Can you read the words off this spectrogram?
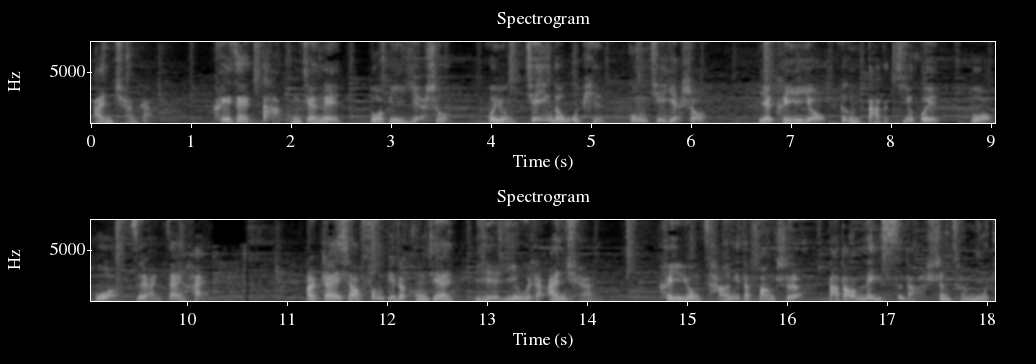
安全感，可以在大空间内躲避野兽，或用坚硬的物品攻击野兽，也可以有更大的机会躲过自然灾害。而窄小封闭的空间也意味着安全。可以用藏匿的方式达到类似的生存目的，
